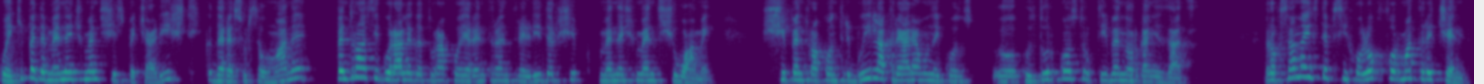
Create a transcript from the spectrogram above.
cu echipe de management și specialiști de resurse umane pentru a asigura legătura coerentă între leadership, management și oameni și pentru a contribui la crearea unei uh, culturi constructive în organizații. Roxana este psiholog format recent,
